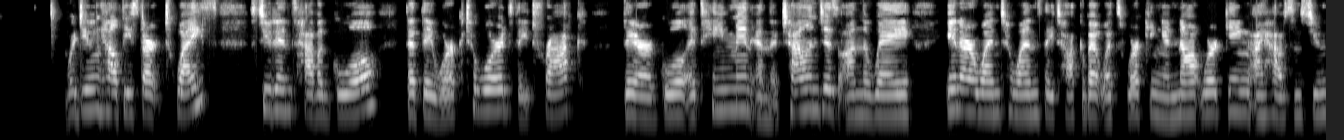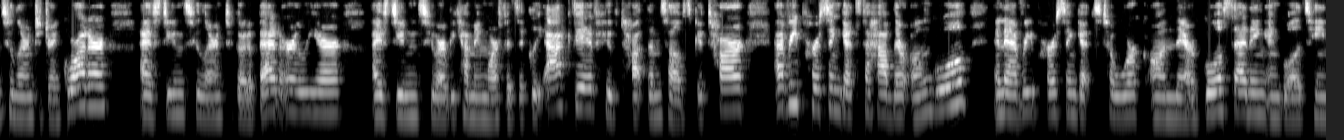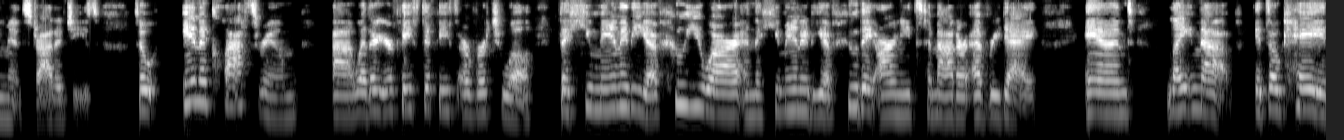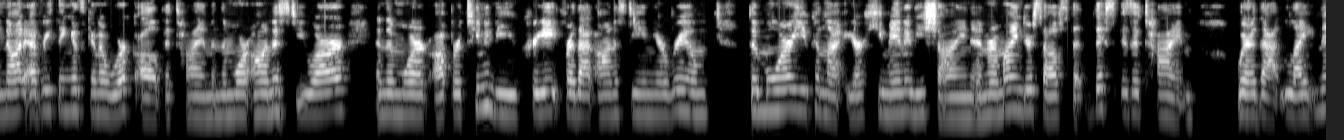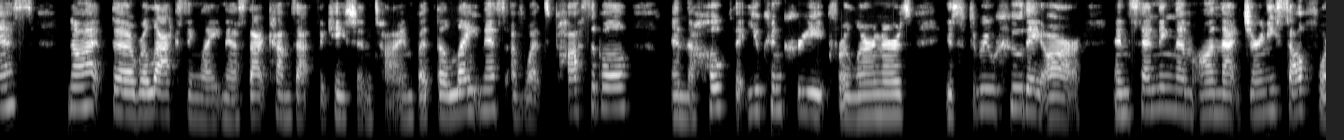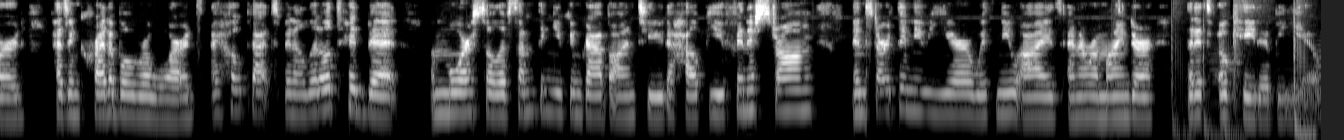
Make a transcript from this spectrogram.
We're doing Healthy Start twice. Students have a goal that they work towards, they track their goal attainment and the challenges on the way in our one to ones, they talk about what's working and not working. I have some students who learn to drink water. I have students who learn to go to bed earlier. I have students who are becoming more physically active, who've taught themselves guitar. Every person gets to have their own goal, and every person gets to work on their goal setting and goal attainment strategies. So, in a classroom, uh, whether you're face to face or virtual, the humanity of who you are and the humanity of who they are needs to matter every day. And lighten up. It's okay. Not everything is going to work all the time. And the more honest you are and the more opportunity you create for that honesty in your room, the more you can let your humanity shine and remind yourselves that this is a time where that lightness, not the relaxing lightness that comes at vacation time, but the lightness of what's possible and the hope that you can create for learners is through who they are and sending them on that journey selfward has incredible rewards. I hope that's been a little tidbit, uh, a morsel of something you can grab onto to help you finish strong and start the new year with new eyes and a reminder that it's okay to be you.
